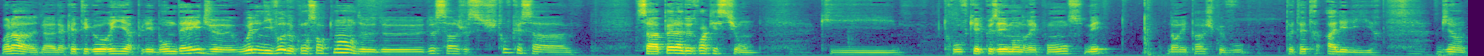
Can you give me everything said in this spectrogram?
voilà, la, la catégorie appelée bondage, euh, où est le niveau de consentement de, ça? Je, trouve que ça, ça appelle à deux, trois questions qui trouvent quelques éléments de réponse, mais dans les pages que vous peut-être allez lire. Bien.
